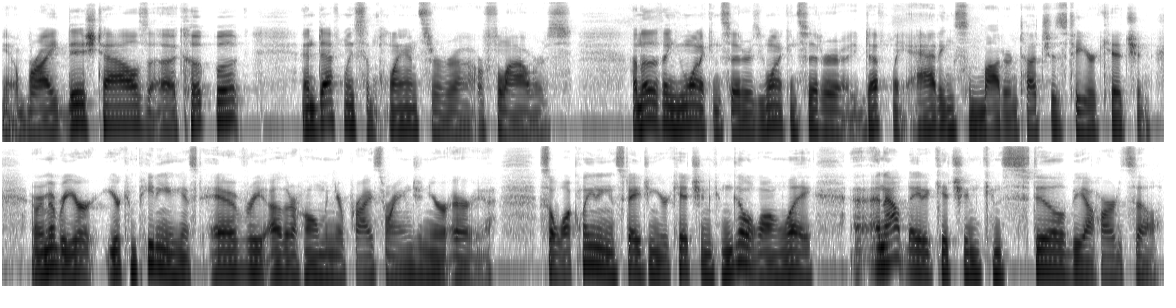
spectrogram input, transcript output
you know, bright dish towels, a cookbook, and definitely some plants or uh, or flowers. Another thing you want to consider is you want to consider uh, definitely adding some modern touches to your kitchen. And remember, you're you're competing against every other home in your price range in your area. So while cleaning and staging your kitchen can go a long way, an outdated kitchen can still be a hard sell.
